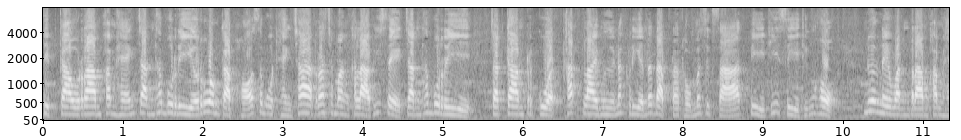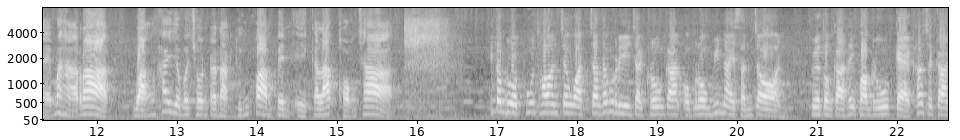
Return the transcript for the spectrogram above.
สิทธิ์เก่ารามคำแหงจันทบุรี ร่วมกับหอสมุดแห่งชาติรัชมังคลาพิเศษจันทบุรี จัดการประกวดคัดลายมือนักเรียนระดับประถมศึกษาปีที่ 4-6 เนื่องในวันรามคำแหงมหาราช หวังให้เยาวชนตระหนักถึงความเป็นเอกลักษณ์ของชาติตำรวจภูธรจังหวัดจันทบุรีจัดโครงการอบรมวินัยสัญจร เพื่อต้องการให้ความรู้แก่ข้าราชการ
